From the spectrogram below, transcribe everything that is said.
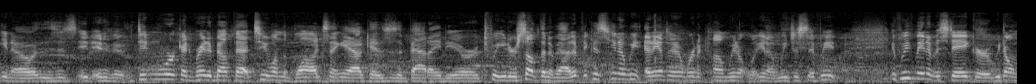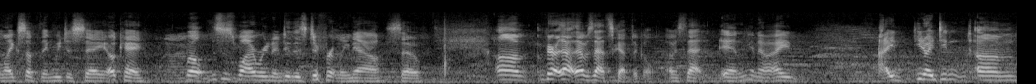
you know, is, it, if it didn't work, I'd write about that too on the blog, saying, yeah, okay, this is a bad idea, or a tweet or something about it, because you know, we at Antiwar.com, we don't, you know, we just if we if we've made a mistake or we don't like something, we just say, okay, well, this is why we're going to do this differently now. So, um, that, that was that skeptical. I was that, and you know, I, I, you know, I didn't. Um,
